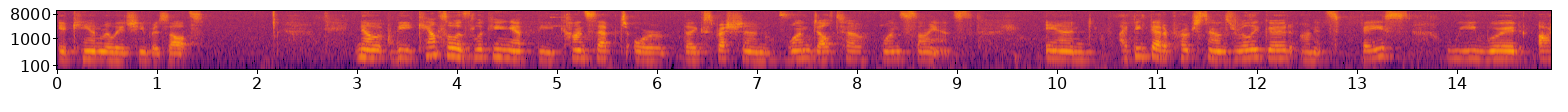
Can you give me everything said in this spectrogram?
it can really achieve results. Now, the council is looking at the concept or the expression one delta, one science. And I think that approach sounds really good on its face. We would uh,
